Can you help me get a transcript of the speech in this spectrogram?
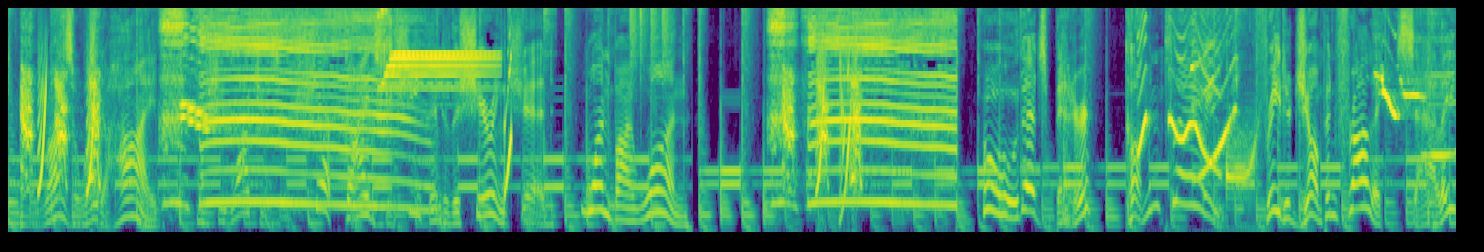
and runs away to hide. She watches as Shep guides the sheep into the shearing shed, one by one. Oh, that's better. Come and play. Free to jump and frolic, Sally.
